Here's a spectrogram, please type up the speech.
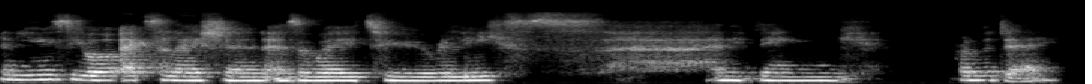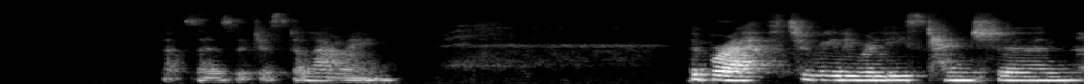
And use your exhalation as a way to release anything from the day. That sense of just allowing the breath to really release tension,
